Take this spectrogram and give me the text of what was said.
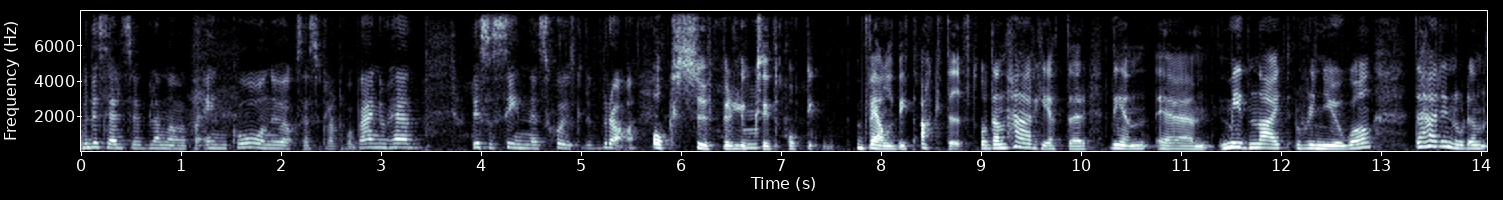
Men det säljs ju bland annat på NK och nu också såklart på Bangerhead. Det är så sinnessjukt bra. Och superlyxigt och väldigt aktivt. Och den här heter, det är en eh, Midnight Renewal. Det här är nog den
